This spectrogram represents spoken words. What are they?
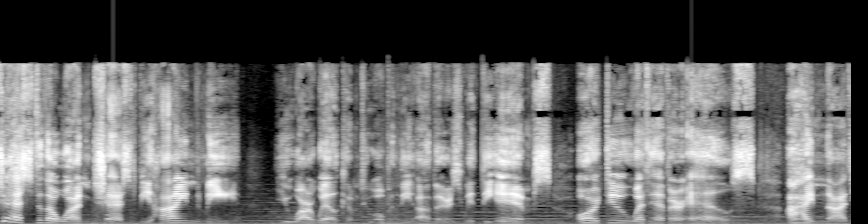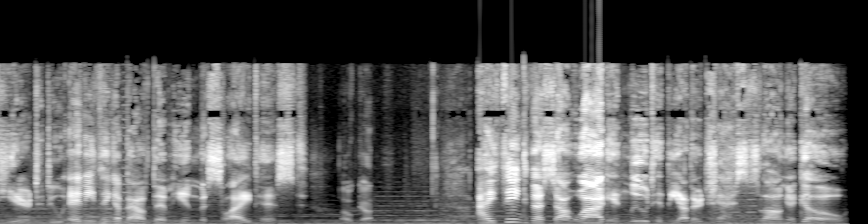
Just the one chest behind me. You are welcome to open the others with the imps, or do whatever else. I'm not here to do anything about them in the slightest. Oh god. I think the Sahuagin looted the other chests long ago.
